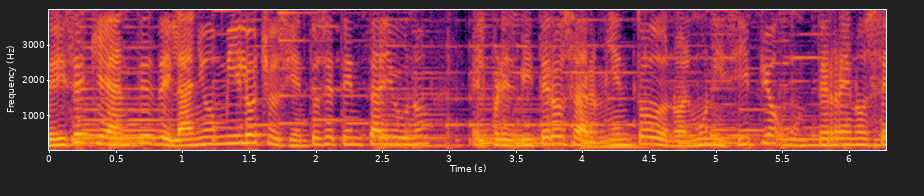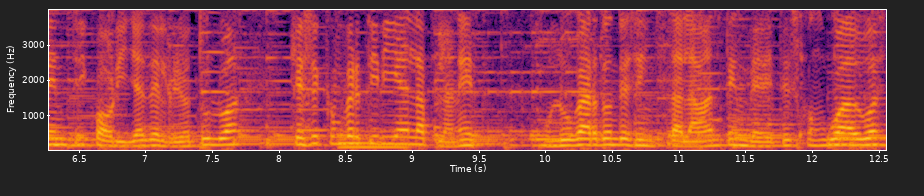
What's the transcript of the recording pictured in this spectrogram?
Se dice que antes del año 1871, el presbítero Sarmiento donó al municipio un terreno céntrico a orillas del río Tuluá que se convertiría en la Planeta, un lugar donde se instalaban tenderetes con guaduas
